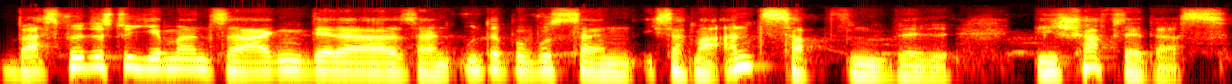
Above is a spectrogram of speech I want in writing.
Was würdest du jemand sagen, der da sein Unterbewusstsein, ich sag mal, anzapfen will? Wie schafft er das?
